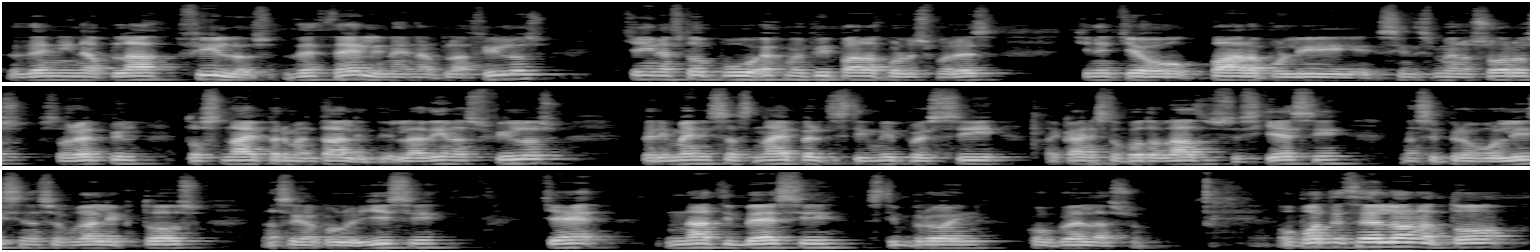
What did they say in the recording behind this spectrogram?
δεν είναι απλά φίλος, δεν θέλει να είναι απλά φίλος και είναι αυτό που έχουμε πει πάρα πολλές φορές και είναι και ο πάρα πολύ συνηθισμένος όρος στο Red Pill, το sniper mentality. Δηλαδή ένας φίλος περιμένει σαν sniper τη στιγμή που εσύ θα κάνεις το πρώτο λάθος στη σχέση, να σε πυροβολήσει, να σε βγάλει εκτός, να σε κακολογήσει και να την πέσει στην πρώην κοπέλα σου. Οπότε θέλω να το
